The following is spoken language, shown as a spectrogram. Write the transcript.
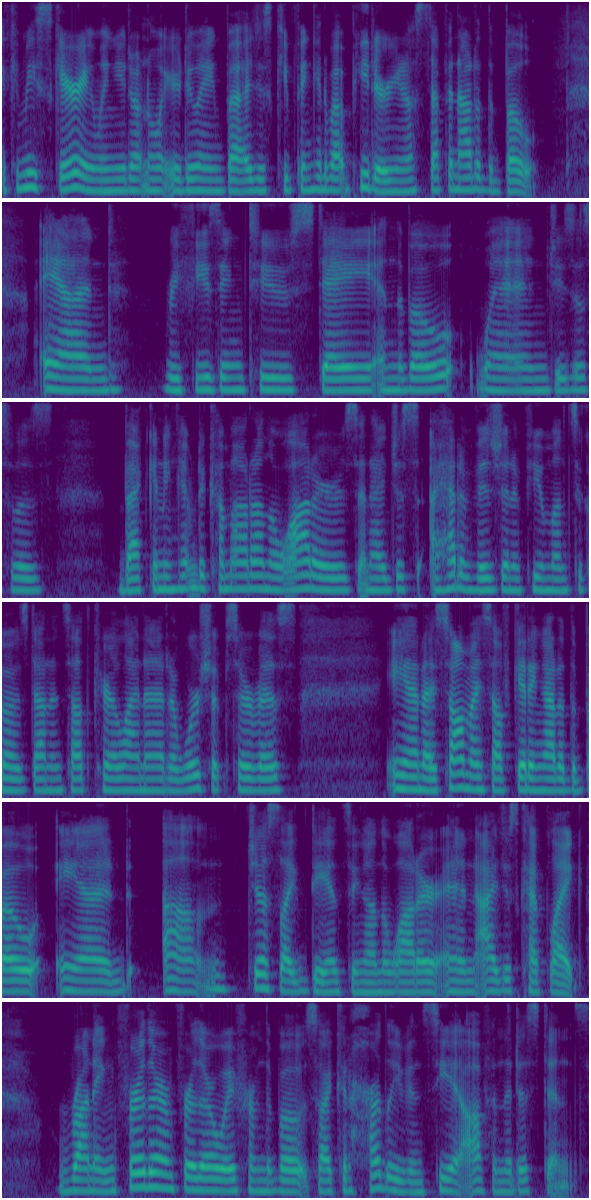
it can be scary when you don't know what you're doing, but I just keep thinking about Peter, you know, stepping out of the boat and refusing to stay in the boat when Jesus was beckoning him to come out on the waters and I just I had a vision a few months ago. I was down in South Carolina at a worship service and I saw myself getting out of the boat and um, just like dancing on the water. And I just kept like running further and further away from the boat so I could hardly even see it off in the distance.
